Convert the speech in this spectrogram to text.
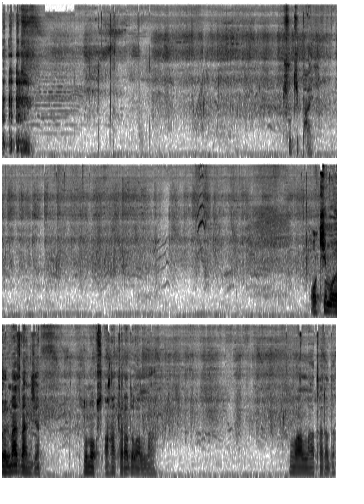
Chucky Pie. O kim o ölmez bence. Lunox aha taradı vallahi. Vallahi taradı.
